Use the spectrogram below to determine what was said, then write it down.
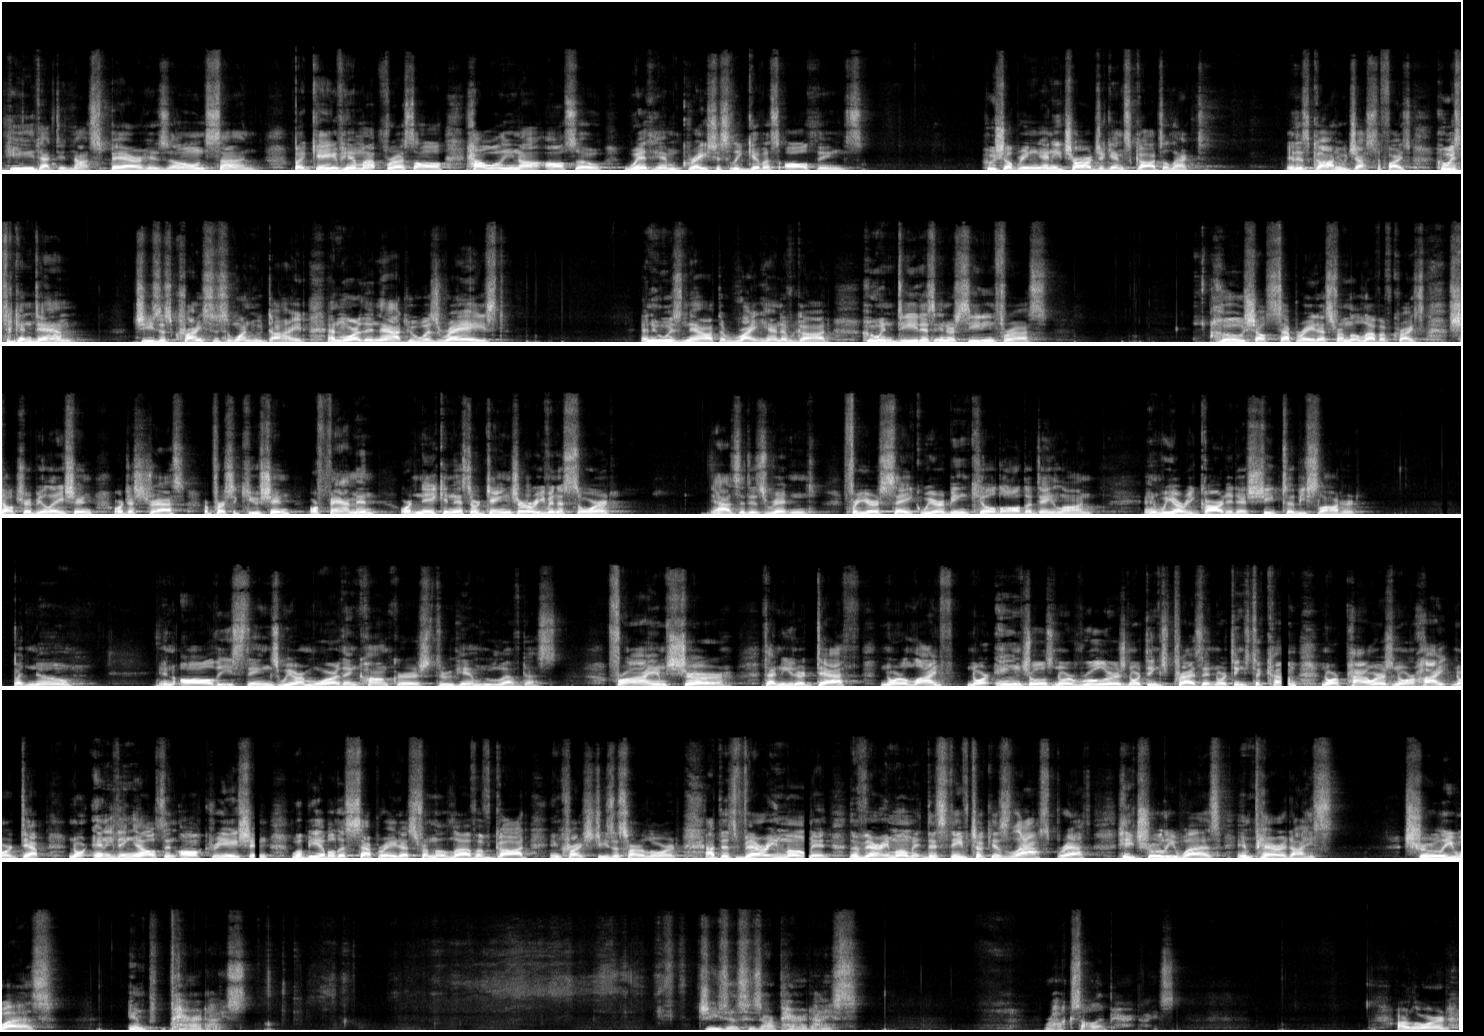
He that did not spare his own son, but gave him up for us all, how will he not also with him graciously give us all things? Who shall bring any charge against God's elect? It is God who justifies. Who is to condemn? Jesus Christ is the one who died. And more than that, who was raised and who is now at the right hand of God, who indeed is interceding for us. Who shall separate us from the love of Christ? Shall tribulation or distress or persecution or famine or nakedness or danger or even a sword? As it is written, for your sake we are being killed all the day long, and we are regarded as sheep to be slaughtered. But no, in all these things we are more than conquerors through him who loved us. For I am sure that neither death, nor life, nor angels, nor rulers, nor things present, nor things to come, nor powers, nor height, nor depth, nor anything else in all creation will be able to separate us from the love of God in Christ Jesus our Lord. At this very moment, the very moment that Steve took his last breath, he truly was in paradise. Truly was in paradise. Jesus is our paradise, rock solid paradise. Our Lord,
